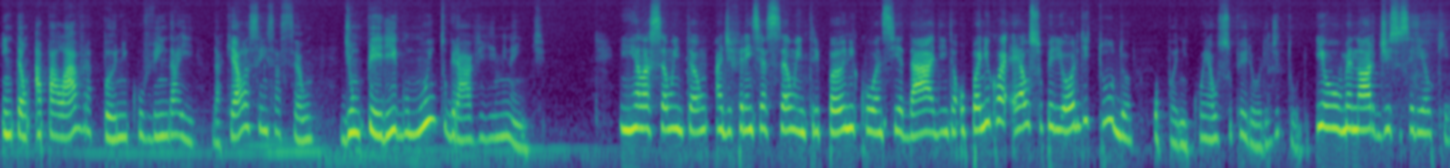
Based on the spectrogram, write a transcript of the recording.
Então, a palavra pânico vem daí, daquela sensação de um perigo muito grave e iminente. Em relação, então, à diferenciação entre pânico, ansiedade, então, o pânico é o superior de tudo. O pânico é o superior de tudo. E o menor disso seria o quê?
